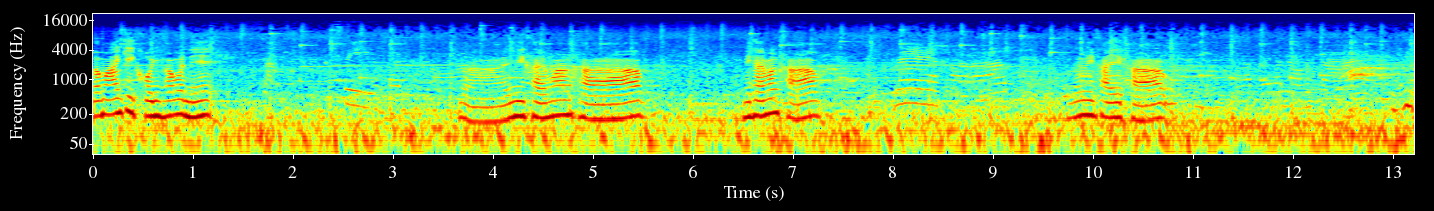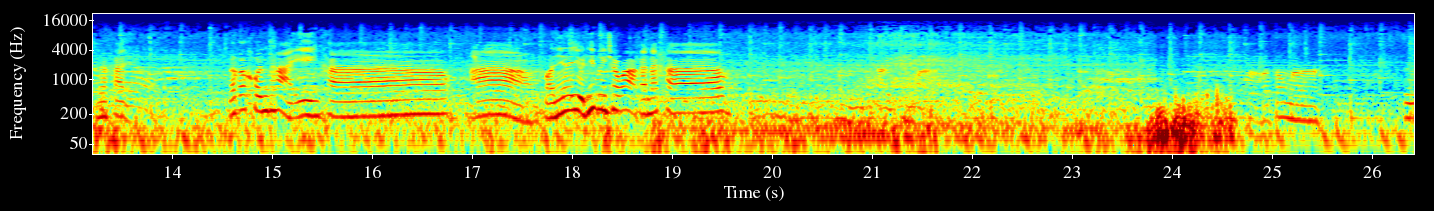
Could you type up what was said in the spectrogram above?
รามากี่คนครับวันนี้สี่คนไหนมีใครบ้างครับ มีใครบ้างครับแม่ครับไม่มีใครครับแล้วใครแล้วก็คนถ่ายเองครับอ้าวตอนนี้เราอยู่ที่บึงฉวากกันนะครับถ่ายฉวากอ่าก็ต้องมาซื้อ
